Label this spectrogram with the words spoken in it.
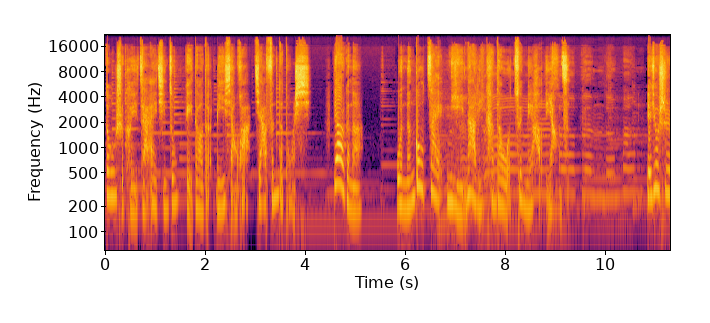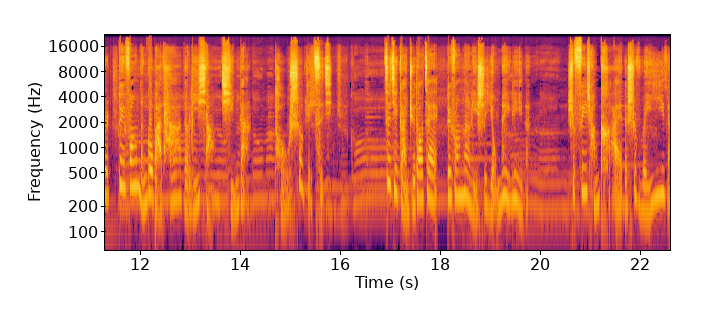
都是可以在爱情中给到的理想化加分的东西。第二个呢，我能够在你那里看到我最美好的样子，也就是对方能够把他的理想情感投射给自己，自己感觉到在对方那里是有魅力的，是非常可爱的，是唯一的，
